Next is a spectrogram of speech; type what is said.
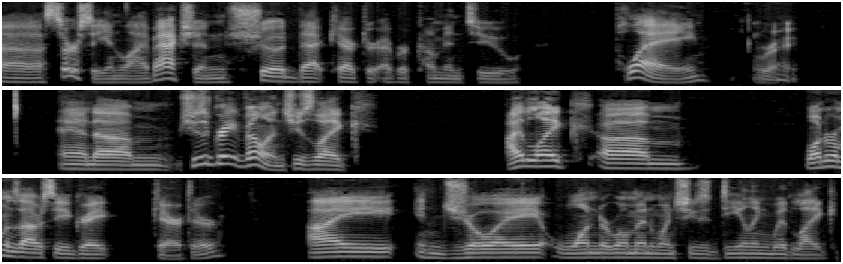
uh, Circe in live action should that character ever come into play. right. And um, she's a great villain. She's like, I like um, Wonder Woman's obviously a great character. I enjoy Wonder Woman when she's dealing with like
